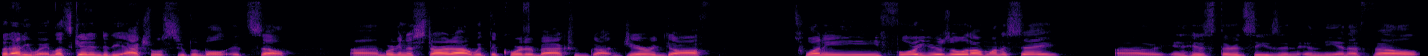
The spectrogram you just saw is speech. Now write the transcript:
But anyway, let's get into the actual Super Bowl itself. Um, we're going to start out with the quarterbacks. We've got Jared Goff, 24 years old, I want to say, uh, in his third season in the NFL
